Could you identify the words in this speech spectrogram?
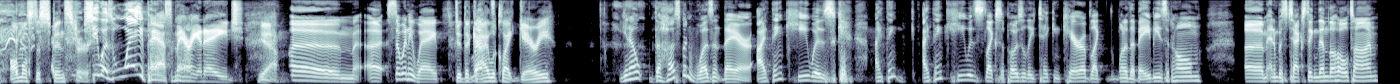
Almost a spinster. she was way past marrying age. yeah. Um. Uh. So anyway, Did the guy look like Gary? You know, the husband wasn't there. I think he was I think I think he was like supposedly taking care of like one of the babies at home um and was texting them the whole time.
